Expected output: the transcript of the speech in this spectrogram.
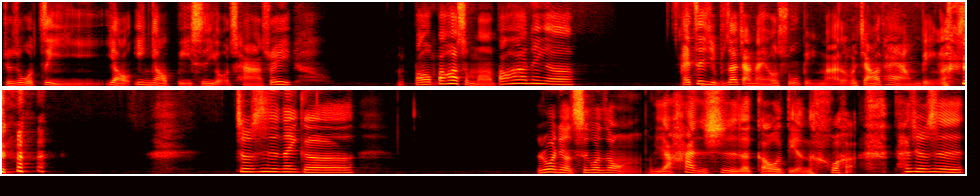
就是我自己要硬要比是有差，所以包包括什么，包括那个，哎，自己不是要讲奶油酥饼嘛？怎么讲到太阳饼了？就是那个，如果你有吃过这种比较汉式的糕点的话，它就是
